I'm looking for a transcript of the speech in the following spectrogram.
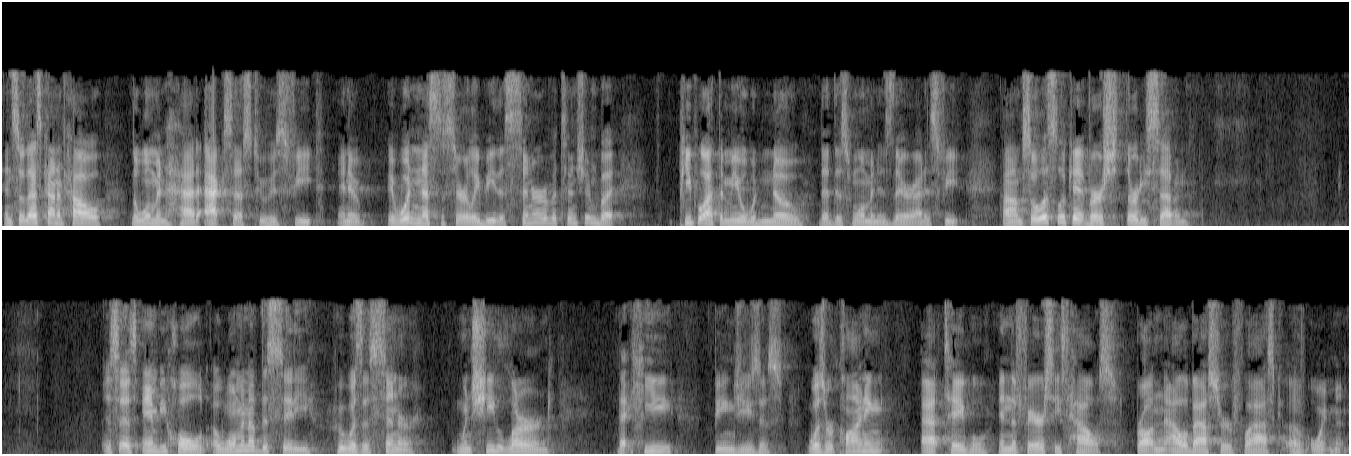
And so that's kind of how the woman had access to his feet. And it, it wouldn't necessarily be the center of attention, but people at the meal would know that this woman is there at his feet. Um, so let's look at verse 37 it says, And behold, a woman of the city who was a sinner, when she learned that he, being Jesus, was reclining at table in the Pharisee's house, brought an alabaster flask of ointment.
